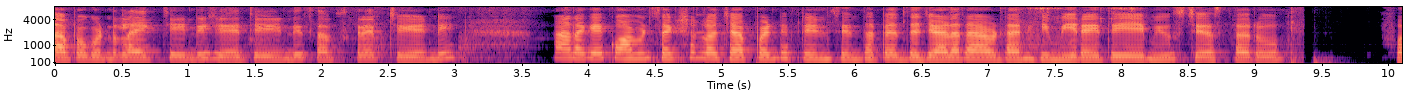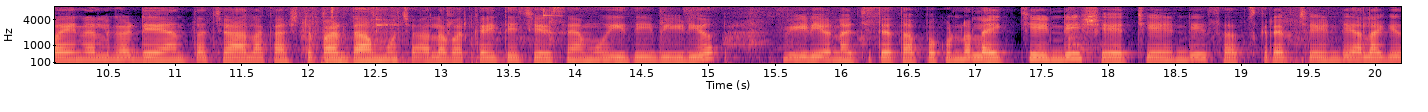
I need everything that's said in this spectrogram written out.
తప్పకుండా లైక్ చేయండి షేర్ చేయండి సబ్స్క్రైబ్ చేయండి. అలాగే కామెంట్ సెక్షన్లో చెప్పండి ఫ్రెండ్స్ ఇంత పెద్ద జడ రావడానికి మీరైతే ఏం యూస్ చేస్తారు? ఫైనల్గా డే అంతా చాలా కష్టపడ్డాము. చాలా వర్క్ అయితే చేసాము. ఇది వీడియో. వీడియో నచ్చితే తప్పకుండా లైక్ చేయండి షేర్ చేయండి సబ్స్క్రైబ్ చేయండి అలాగే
